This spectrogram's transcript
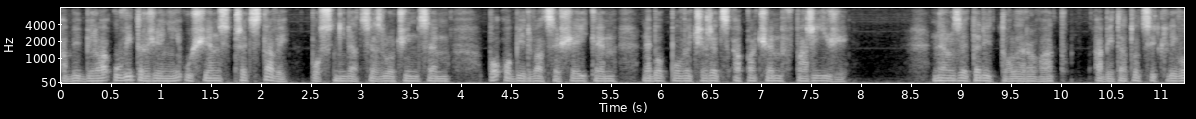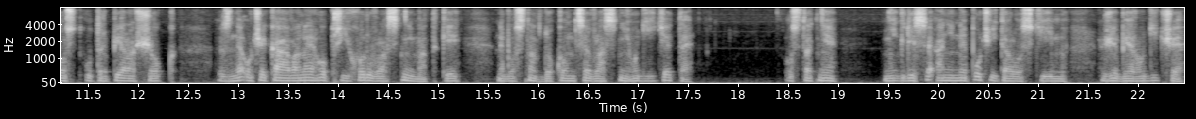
aby byla u vytržení už jen z představy posnídat se zločincem, poobědvat se šejkem nebo povečeřet s apačem v Paříži. Nelze tedy tolerovat, aby tato citlivost utrpěla šok z neočekávaného příchodu vlastní matky nebo snad dokonce vlastního dítěte. Ostatně nikdy se ani nepočítalo s tím, že by rodiče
